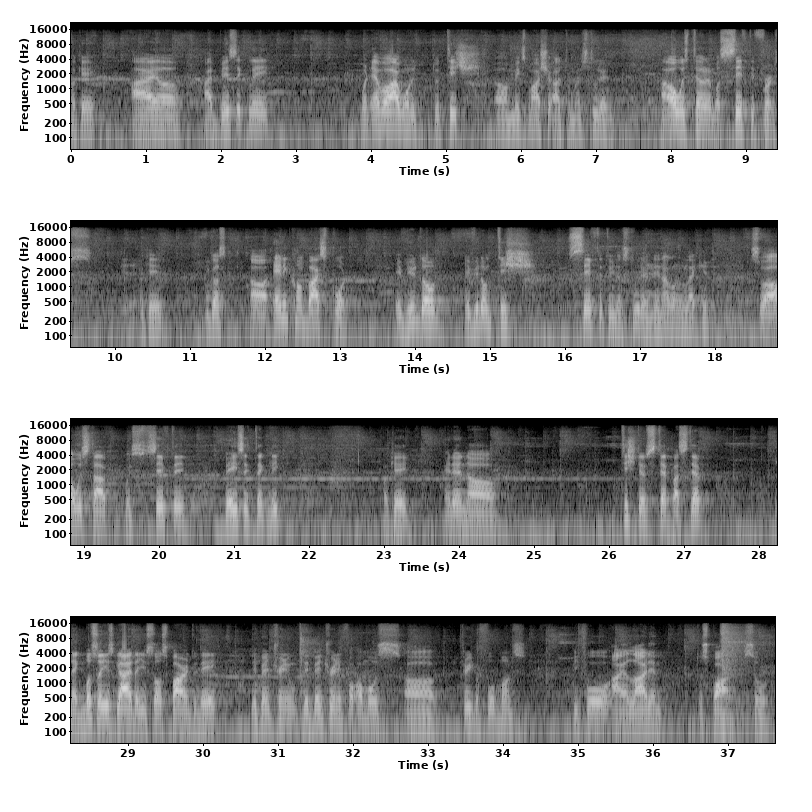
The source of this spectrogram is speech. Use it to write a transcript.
Okay, I uh, I basically, whenever I wanted to teach uh, mixed martial art to my student, I always tell them about safety first. Okay, because uh, any combat sport, if you don't if you don't teach safety to your student, they're not going to like it. So I always start with safety, basic technique, okay, and then uh, teach them step by step. Like most of these guys that you saw sparring today, they've been training. They've been training for almost uh, three to four months before I allow them to spar. So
